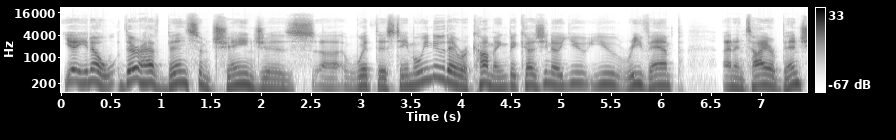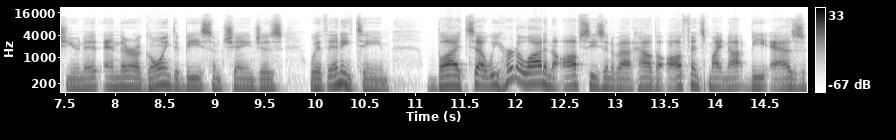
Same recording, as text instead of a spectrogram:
Yeah, you know, there have been some changes uh, with this team, and we knew they were coming because you know you you revamp an entire bench unit, and there are going to be some changes with any team. But uh, we heard a lot in the offseason about how the offense might not be as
